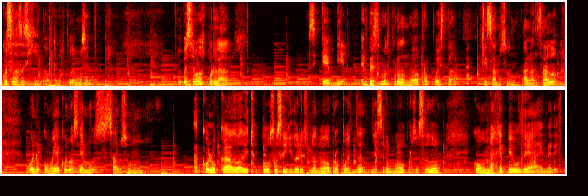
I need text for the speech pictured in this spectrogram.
cosas así, ¿no? Que nos podemos entender. Empecemos por la... Así que bien, empecemos por una nueva propuesta que Samsung ha lanzado. Bueno, como ya conocemos, Samsung ha colocado, ha dicho a todos sus seguidores una nueva propuesta de hacer un nuevo procesador con una GPU de AMD.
